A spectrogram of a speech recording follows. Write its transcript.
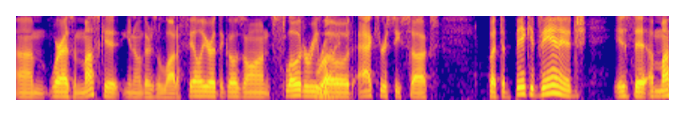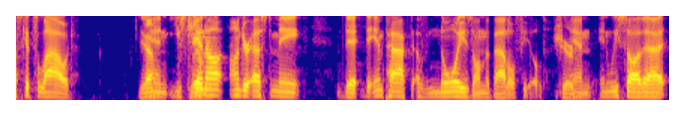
Um, whereas a musket, you know, there's a lot of failure that goes on. It's slow to reload. Accuracy sucks. But the big advantage is that a musket's loud Yeah. and you scary. cannot underestimate the the impact of noise on the battlefield. Sure. And and we saw that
